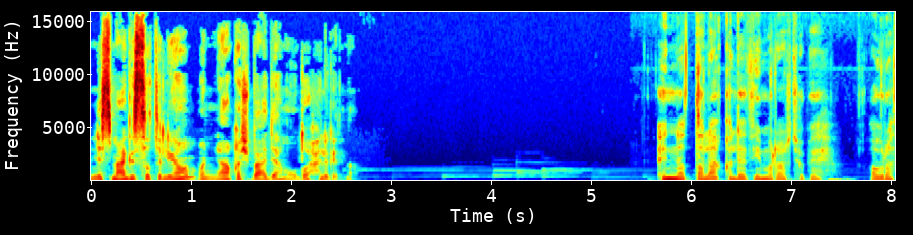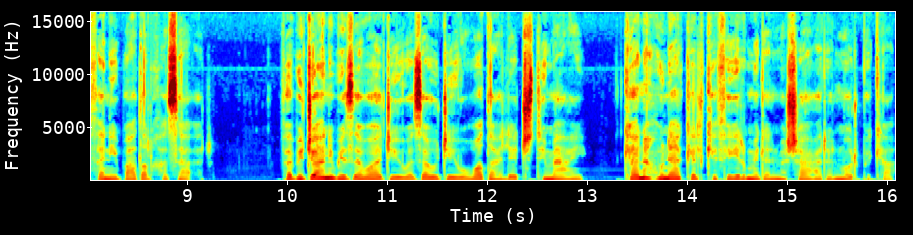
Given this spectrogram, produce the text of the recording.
نسمع قصة اليوم ونناقش بعدها موضوع حلقتنا. إن الطلاق الذي مررت به أورثني بعض الخسائر فبجانب زواجي وزوجي ووضعي الاجتماعي كان هناك الكثير من المشاعر المربكة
